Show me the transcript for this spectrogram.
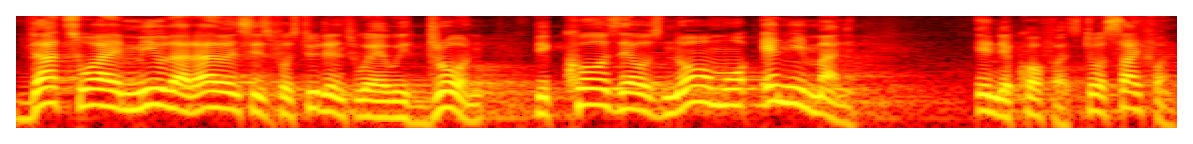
That's why meal allowances for students were withdrawn because there was no more any money in the coffers. It was siphoned.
